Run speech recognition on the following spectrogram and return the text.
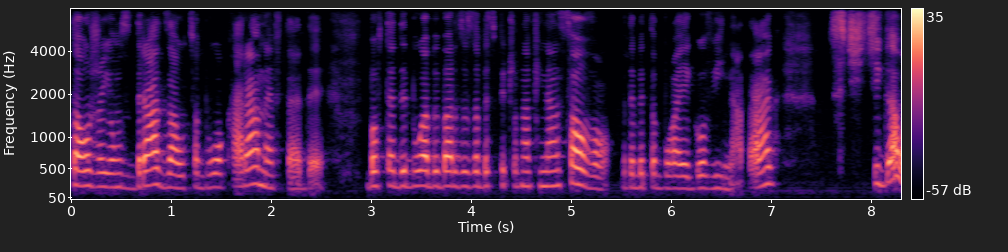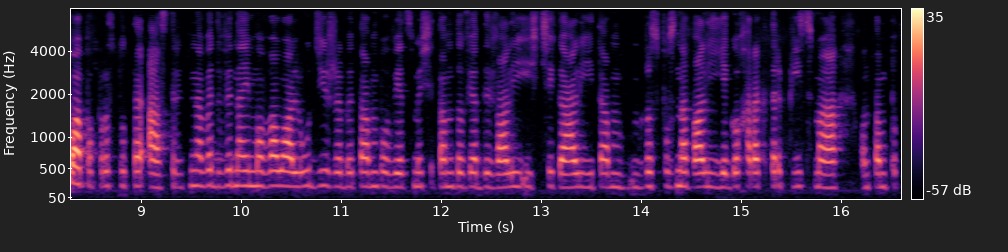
to, że ją zdradzał, co było karane wtedy, bo wtedy byłaby bardzo zabezpieczona finansowo, gdyby to była jego wina, tak? Ścigała po prostu te Astrid, nawet wynajmowała ludzi, żeby tam powiedzmy się tam dowiadywali i ścigali i tam rozpoznawali jego charakter pisma, on tam pod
